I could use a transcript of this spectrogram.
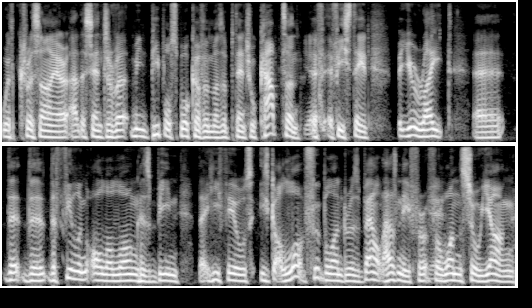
with Chris Ajer at the centre of it. I mean, people spoke of him as a potential captain yeah. if, if he stayed. But you're right. Uh, the, the the feeling all along has been that he feels he's got a lot of football under his belt, hasn't he, for, yeah. for one so young?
